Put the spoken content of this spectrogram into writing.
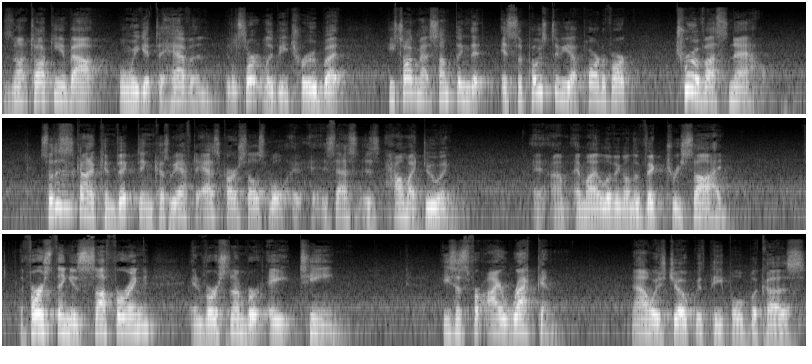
He's not talking about when we get to heaven. It'll certainly be true, but he's talking about something that is supposed to be a part of our, true of us now. So this is kind of convicting because we have to ask ourselves, well, is, that, is how am I doing? Am I living on the victory side? The first thing is suffering in verse number 18. He says, For I reckon. Now I always joke with people because,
